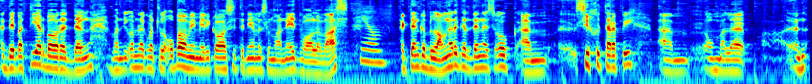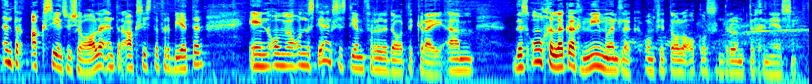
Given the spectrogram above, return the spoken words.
uh, debatteerbare ding want die oomblik wat hulle ophou om die medikasie te neem is hulle maar net waar hulle was. Ja. Ek dink 'n belangriker ding is ook um, psigoterapie um, om hulle in interaksie en sosiale interaksies te verbeter en om 'n ondersteuningssisteem vir hulle daar te kry. Um, dis ongelukkig nie moontlik om fetale alkoholsindroom te genees nie.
